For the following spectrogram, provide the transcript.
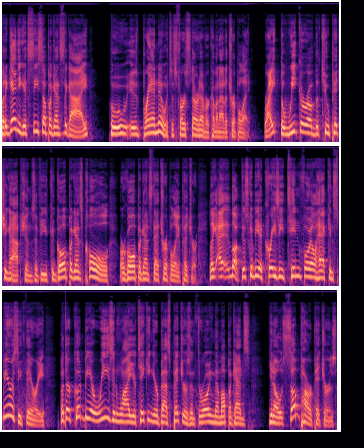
But again, you get Cease up against a guy who is brand new. It's his first start ever coming out of AAA, right? The weaker of the two pitching options if you could go up against Cole or go up against that AAA pitcher. Like, I, look, this could be a crazy tinfoil hat conspiracy theory, but there could be a reason why you're taking your best pitchers and throwing them up against you know, subpar pitchers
